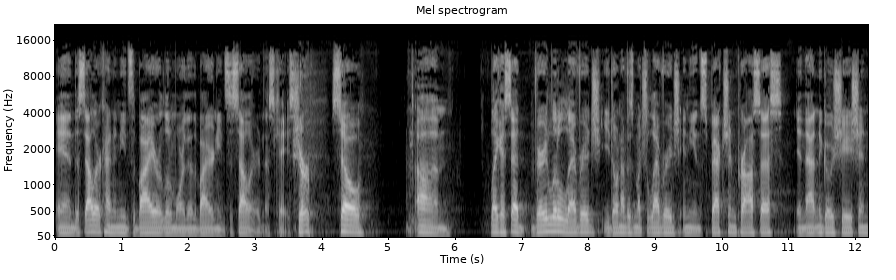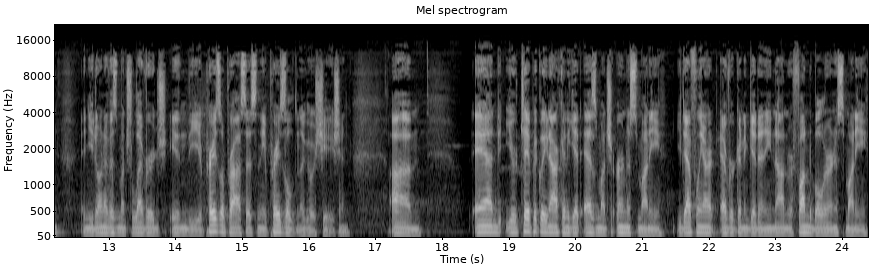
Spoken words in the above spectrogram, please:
And the seller kind of needs the buyer a little more than the buyer needs the seller in this case. sure. So, um, like I said, very little leverage. You don't have as much leverage in the inspection process in that negotiation, and you don't have as much leverage in the appraisal process and the appraisal negotiation. Um, and you're typically not going to get as much earnest money. You definitely aren't ever going to get any non-refundable earnest money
